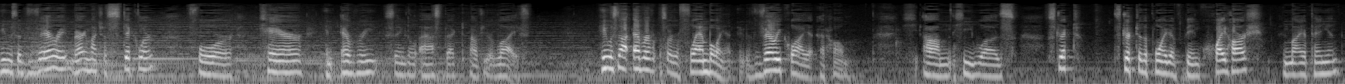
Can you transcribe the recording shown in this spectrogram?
He was a very, very much a stickler for care in every single aspect of your life. He was not ever sort of flamboyant. He was very quiet at home. He, um, he was strict, strict to the point of being quite harsh, in my opinion,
